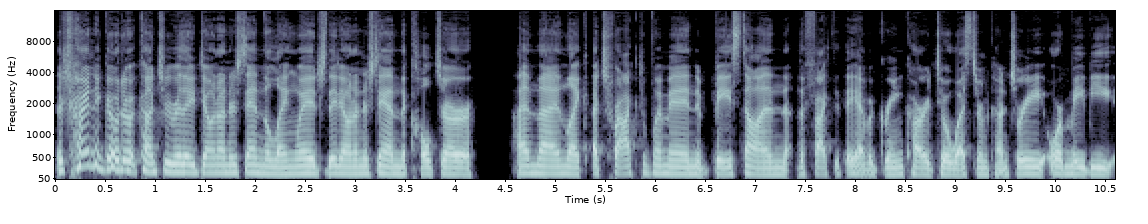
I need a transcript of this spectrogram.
they're trying to go to a country where they don't understand the language, they don't understand the culture, and then like attract women based on the fact that they have a green card to a Western country or maybe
